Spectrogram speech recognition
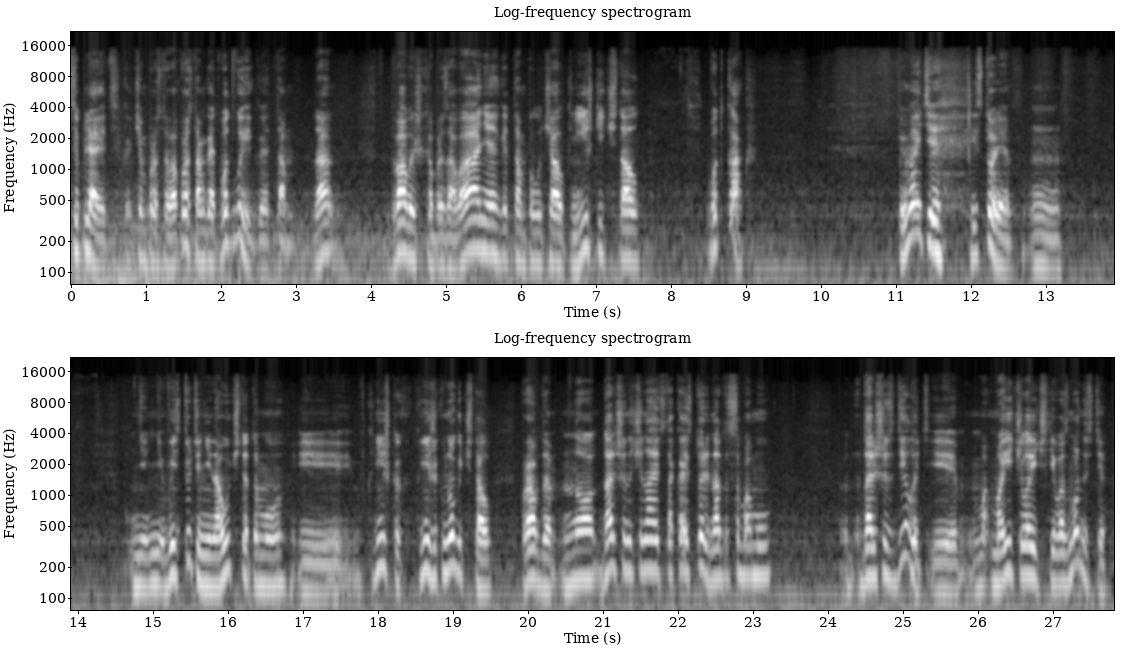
цепляет, чем просто вопрос. Там говорят, вот вы, говорят, там, да, два высших образования, говорит, там получал, книжки читал. Вот как? Понимаете, история. Не, не, в институте не научат этому, и в книжках, книжек много читал, правда, но дальше начинается такая история, надо самому дальше сделать, и мои человеческие возможности –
